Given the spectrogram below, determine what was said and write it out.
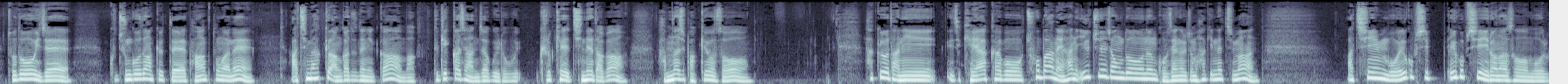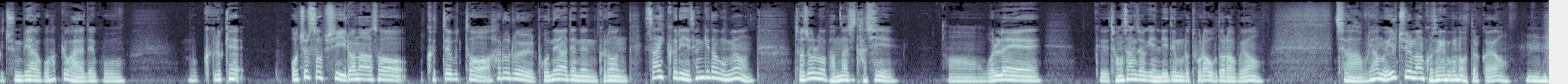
저도 이제 그 중고등학교 때 방학 동안에 아침에 학교 안 가도 되니까 막 늦게까지 안 자고 이러고 그렇게 지내다가 밤낮이 바뀌어서 학교 다니 이제 계약하고 초반에 한 일주일 정도는 고생을 좀 하긴 했지만 아침 뭐 7시 7시에 일어나서 뭐 이렇게 준비하고 학교 가야 되고 뭐 그렇게 어쩔 수 없이 일어나서 그때부터 하루를 보내야 되는 그런 사이클이 생기다 보면 저절로 밤낮이 다시 어 원래의 그 정상적인 리듬으로 돌아오더라고요. 자, 우리 한번 일주일만 고생해 보면 어떨까요? 음.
